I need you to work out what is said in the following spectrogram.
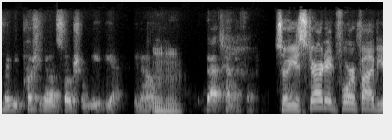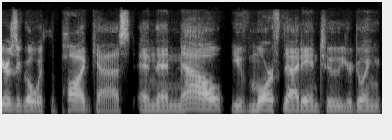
maybe pushing it on social media, you know, Mhm. that kind of thing. So you started four or five years ago with the podcast, and then now you've morphed that into you're doing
